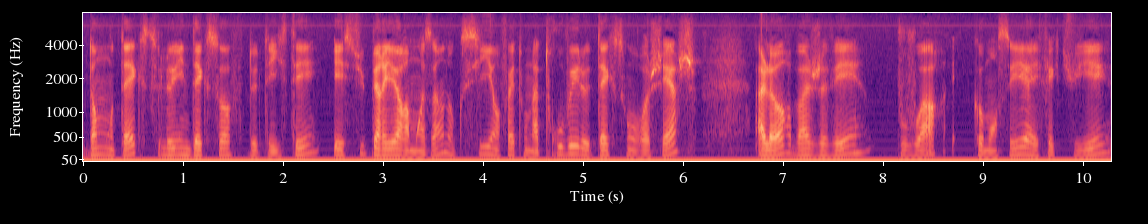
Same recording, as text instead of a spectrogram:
dans mon texte, le index of de txt est supérieur à moins 1. Donc si en fait on a trouvé le texte qu'on recherche, alors bah, je vais pouvoir commencer à effectuer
